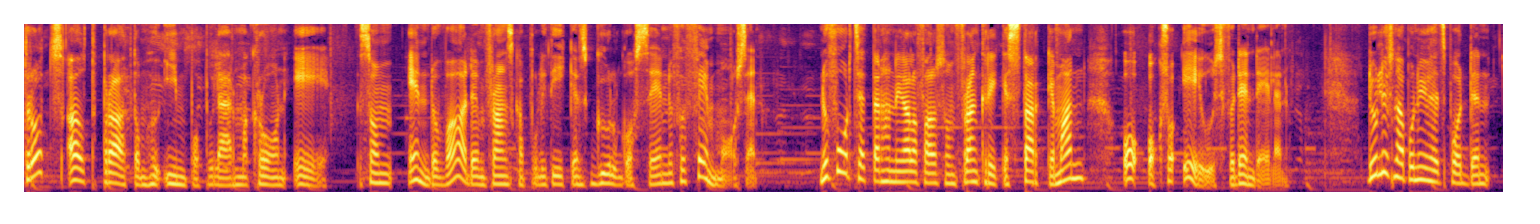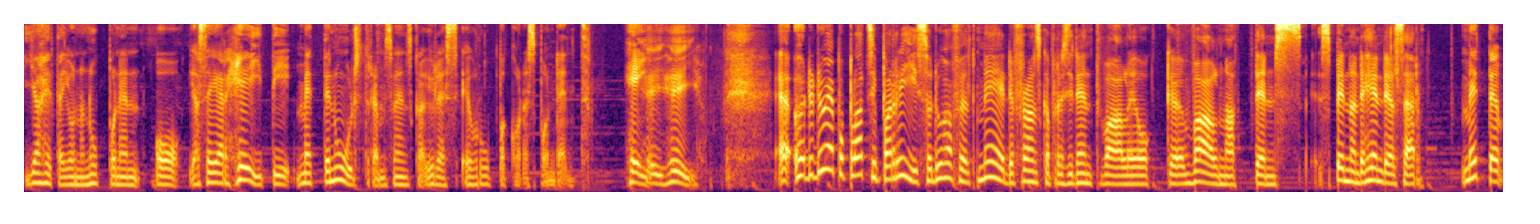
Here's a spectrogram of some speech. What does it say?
Trots allt prat om hur impopulär Macron är, som ändå var den franska politikens gullgosse ännu för fem år sedan. Nu fortsätter han i alla fall som Frankrikes starke man och också EUs för den delen. Du lyssnar på nyhetspodden. Jag heter Jonna Nupponen och jag säger hej till Mette Nordström, svenska Yles Europakorrespondent. Hej! Hej, hej. Eh, hörde, du är på plats i Paris och du har följt med det franska presidentvalet och eh, valnattens spännande händelser. Mette,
